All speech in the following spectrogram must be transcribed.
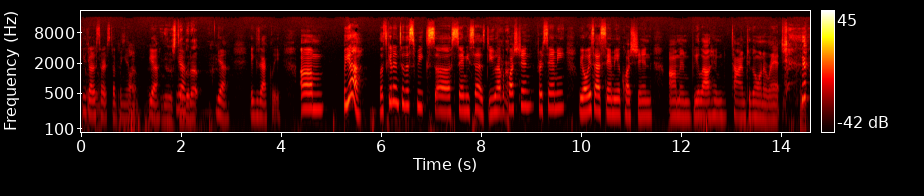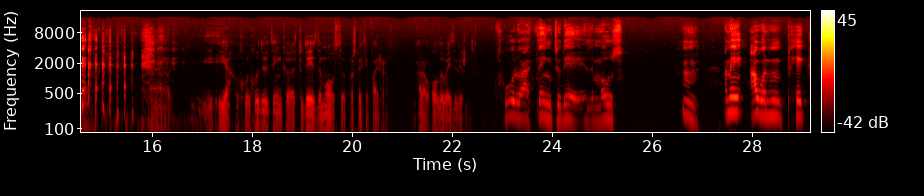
you got to start stepping It's it time. up. Yeah. you need to step Yeah. it up. Yeah, exactly. Um, but yeah, let's get into this week's uh, Sammy Says. Do you have a question for Sammy? We always ask Sammy a question, um, and we allow him time to go on a rant. Y- Yeah, who, who do you think uh, today is the most uh, prospective fighter out of all the weight divisions? Who do I think today is the most? Hmm. I mean, I wouldn't pick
